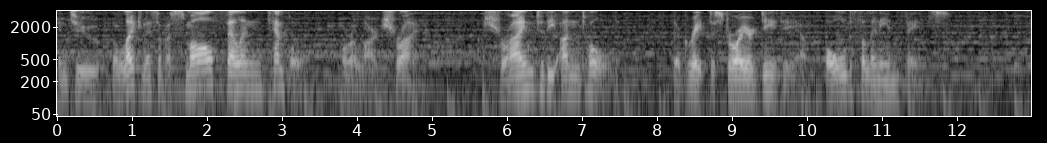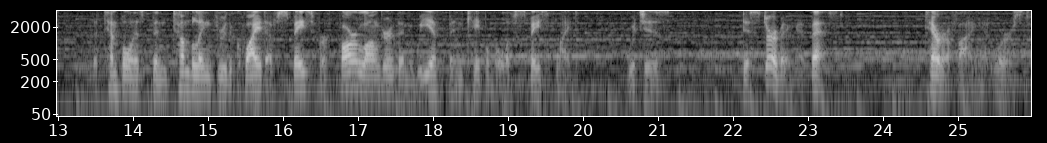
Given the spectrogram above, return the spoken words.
into the likeness of a small felon temple or a large shrine. A shrine to the untold, the great destroyer deity of old Felinian faiths. The temple has been tumbling through the quiet of space for far longer than we have been capable of spaceflight, which is disturbing at best, terrifying at worst.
